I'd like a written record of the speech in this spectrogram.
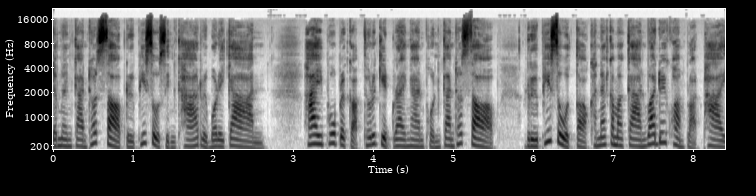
ดำเนินการทดสอบหรือพิสูจน์สินค้าหรือบริการ ให้ผู้ประกอบธุรกิจรายงานผลการทดสอบ หรือพิสูจน์ต่อคณะกรรมการว่าด้วยความปลอดภัย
